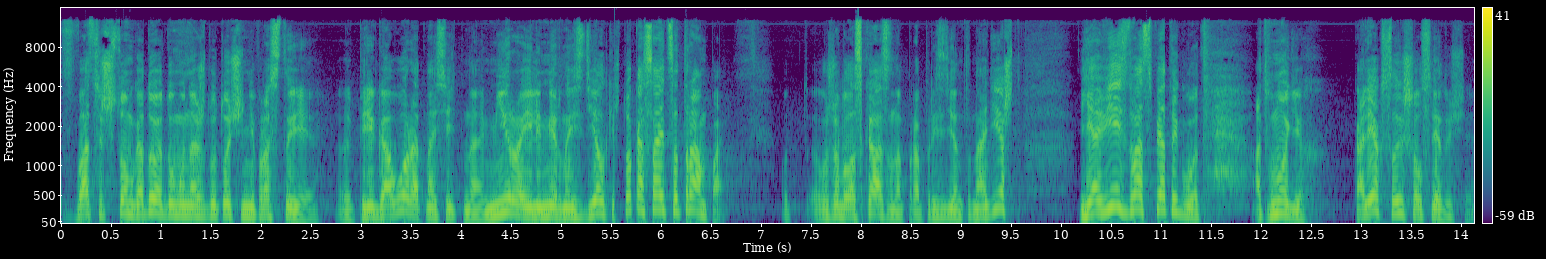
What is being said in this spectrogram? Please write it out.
В 26 году, я думаю, нас ждут очень непростые э, переговоры относительно мира или мирной сделки. Что касается Трампа, вот уже было сказано про президента Надежд, я весь 25 год от многих коллег слышал следующее,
